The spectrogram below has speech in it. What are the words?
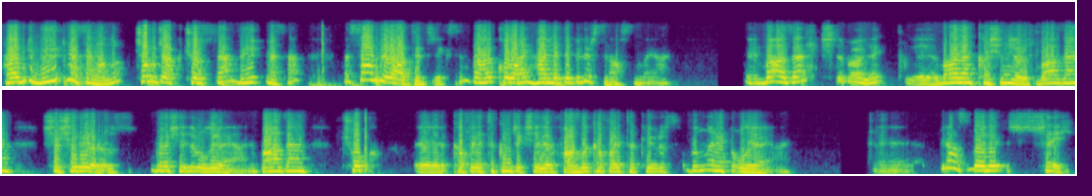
Halbuki büyütmesen onu, çabucak çözsen, büyütmesen sen de rahat edeceksin. Daha kolay halledebilirsin aslında yani. E, bazen işte böyle, e, bazen kaşınıyoruz, bazen şaşırıyoruz. Böyle şeyler oluyor yani. Bazen çok e, kafaya takılacak şeyleri fazla kafaya takıyoruz. Bunlar hep oluyor yani. E, biraz böyle şey,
